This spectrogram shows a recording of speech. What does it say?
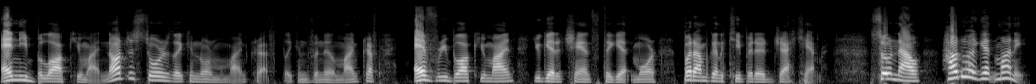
any block you mine, not just stores like in normal Minecraft, like in vanilla Minecraft, every block you mine, you get a chance to get more. But I'm going to keep it a jackhammer. So now, how do I get money?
